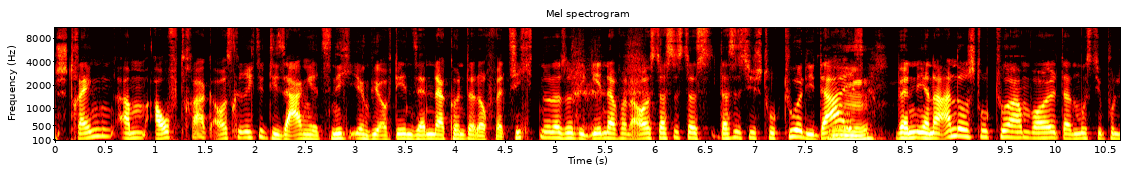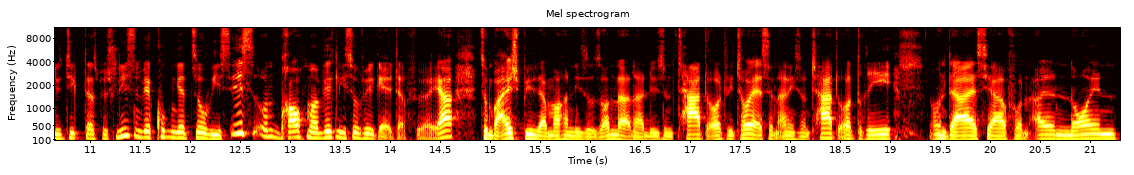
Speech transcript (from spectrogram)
streng am Auftrag ausgerichtet. Die sagen jetzt nicht irgendwie auf den Sender könnt ihr doch verzichten oder so. Die gehen davon aus, das ist das, das ist die Struktur, die da mhm. ist. Wenn ihr eine andere Struktur haben wollt, dann muss die Politik das beschließen. Wir gucken jetzt so, wie es ist und braucht man wirklich so viel Geld dafür. Ja, zum Beispiel, da machen die so Sonderanalysen, Tatort. Wie teuer ist denn eigentlich so ein Tatortdreh? Und da ist ja von allen neuen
